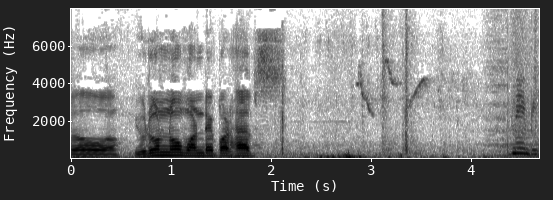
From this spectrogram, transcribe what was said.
so you don't know one day perhaps Maybe.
